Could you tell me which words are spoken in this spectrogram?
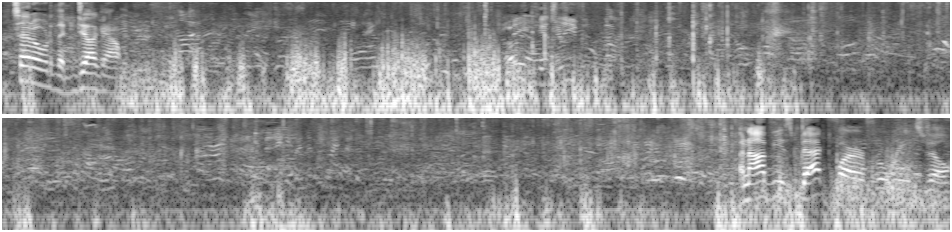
Let's head over to the dugout. An obvious backfire for Waynesville.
